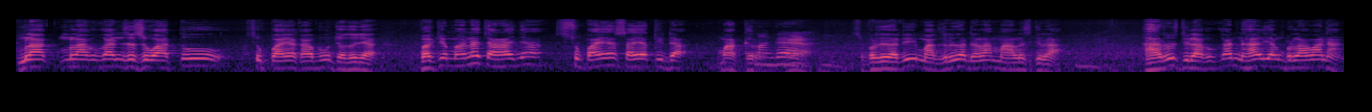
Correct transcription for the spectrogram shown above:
Melak- melakukan sesuatu supaya kamu contohnya bagaimana caranya supaya saya tidak mager Mager. Ya. seperti tadi mager itu adalah males gerak harus dilakukan hal yang berlawanan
